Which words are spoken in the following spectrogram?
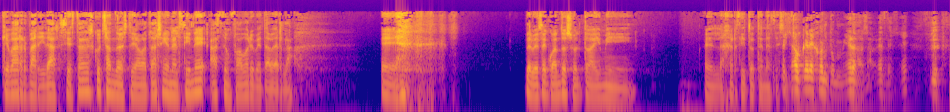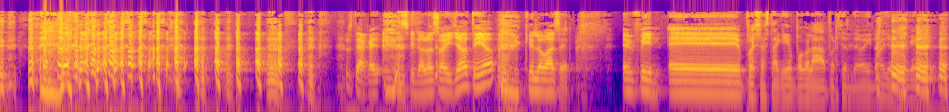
Qué barbaridad. Si estás escuchando esto y Avatar sigue en el cine, hazte un favor y vete a verla. Eh, de vez en cuando suelto ahí mi... El ejército te necesita. Pensado que eres con tus mierdas a veces, ¿eh? Hostia, que si no lo soy yo, tío, ¿quién lo va a ser? En fin, eh, pues hasta aquí un poco la porción de hoy, ¿no? Yo creo que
